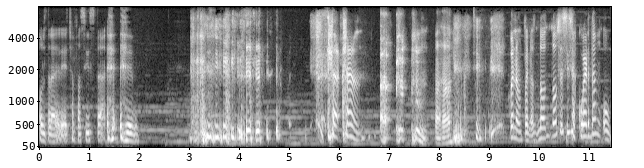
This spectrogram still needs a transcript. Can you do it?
ultraderecha, fascista. Ajá. bueno, bueno, no, no sé si se acuerdan o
